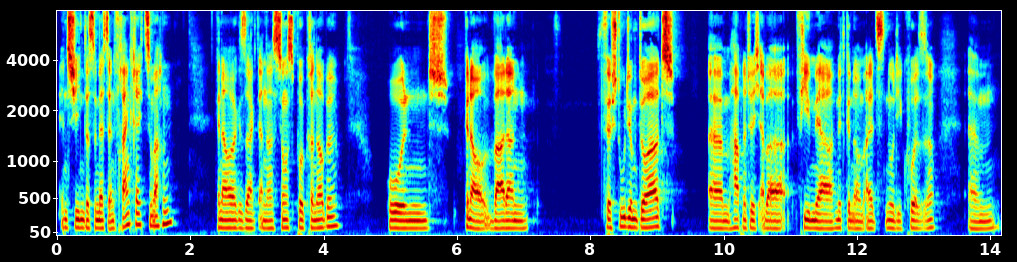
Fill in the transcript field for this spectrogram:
entschieden, das Semester in Frankreich zu machen. Genauer gesagt an der Sciences Po Grenoble. Und genau, war dann für Studium dort, ähm, habe natürlich aber viel mehr mitgenommen als nur die Kurse. Ähm,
